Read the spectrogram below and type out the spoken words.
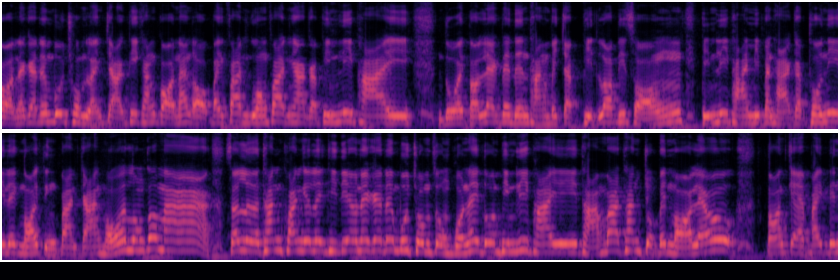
ก่อนนะครับท่านผู้ชมหลังจากที่ครั้งก่อนนั้นออกไปฟาดงวงฟาดงากับพิมพ์ลี่พาย โดยตอนแรกได้เดินทางไปจับผิดรอบที่สองพิมพ์ลี่พายมีปัญหากับโทนี่เล็กน้อยถึงปานกลางหมอว่าลงก็มาเสลอทันควันกันเลยทีเดียวนะครับท่านผู้ชมส่งผลให้โดนพิมพ์ลี่พายถามว่าท่านจบเป็นหมอแล้ว ตอนแก่ไปเป็น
